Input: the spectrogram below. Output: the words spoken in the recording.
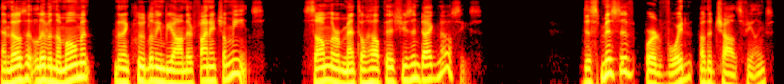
And those that live in the moment that include living beyond their financial means. Some are mental health issues and diagnoses. Dismissive or avoidant of the child's feelings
